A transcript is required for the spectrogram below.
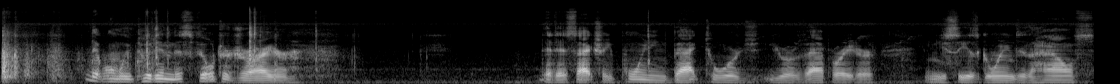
that when we put in this filter dryer, that it's actually pointing back towards your evaporator. And you see it's going into the house.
